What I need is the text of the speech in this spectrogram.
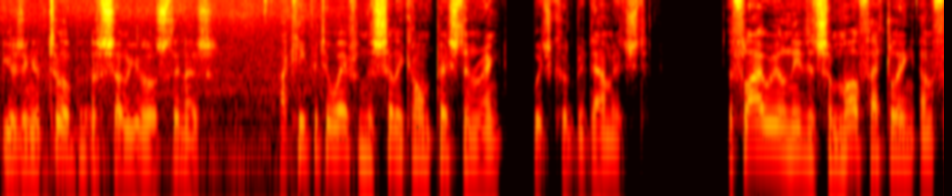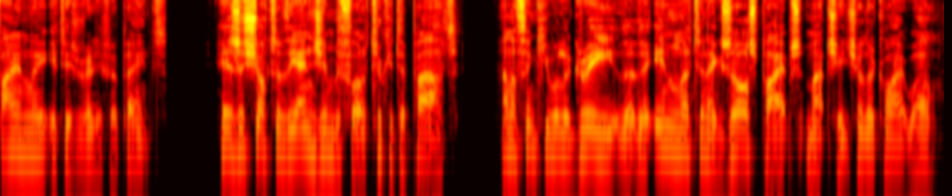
using a tub of cellulose thinners. I keep it away from the silicone piston ring which could be damaged. The flywheel needed some more fettling and finally it is ready for paint. Here's a shot of the engine before I took it apart and I think you will agree that the inlet and exhaust pipes match each other quite well.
